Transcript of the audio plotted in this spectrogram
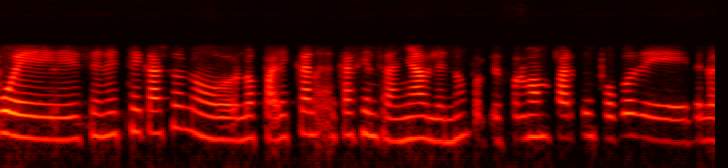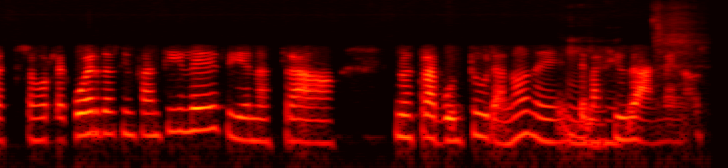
pues en este caso no, nos parezcan casi entrañables, ¿no? Porque forman parte un poco de, nuestros recuerdos infantiles y de nuestra nuestra cultura, ¿no? De, de la ciudad al menos.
